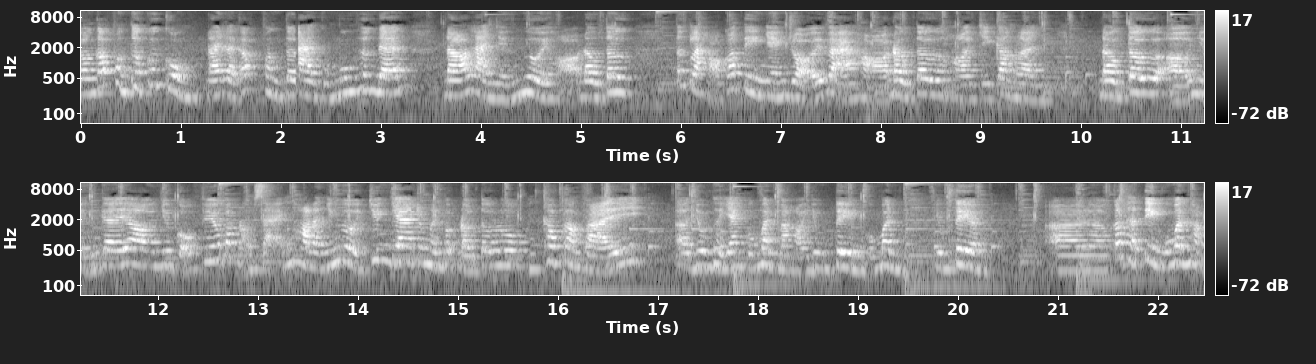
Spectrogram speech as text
còn góc phần tư cuối cùng đây là góc phần tư ai cũng muốn hướng đến. Đó là những người họ đầu tư. Tức là họ có tiền nhàn rỗi và họ đầu tư họ chỉ cần là đầu tư ở những cái uh, như cổ phiếu bất động sản. Hoặc là những người chuyên gia trong lĩnh vực đầu tư luôn. Không cần phải uh, dùng thời gian của mình mà họ dùng tiền của mình dùng tiền uh, có thể tiền của mình hoặc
